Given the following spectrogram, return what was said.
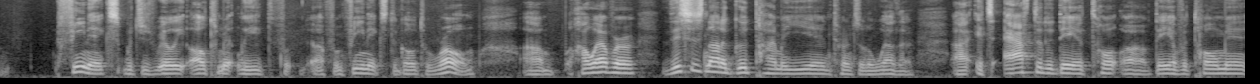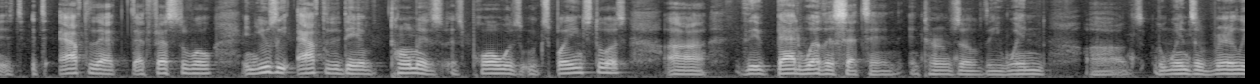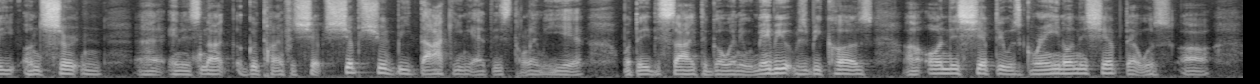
Phoenix, which is really ultimately uh, from Phoenix to go to Rome. Um, however, this is not a good time of year in terms of the weather. Uh, it's after the Day of, uh, Day of Atonement. It's, it's, after that, that festival, and usually after the Day of Atonement, as, as Paul was explains to us, uh, the bad weather sets in in terms of the wind. Uh, the winds are really uncertain, uh, and it's not a good time for ships. Ships should be docking at this time of year, but they decide to go anyway. Maybe it was because uh, on this ship there was grain on this ship that was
